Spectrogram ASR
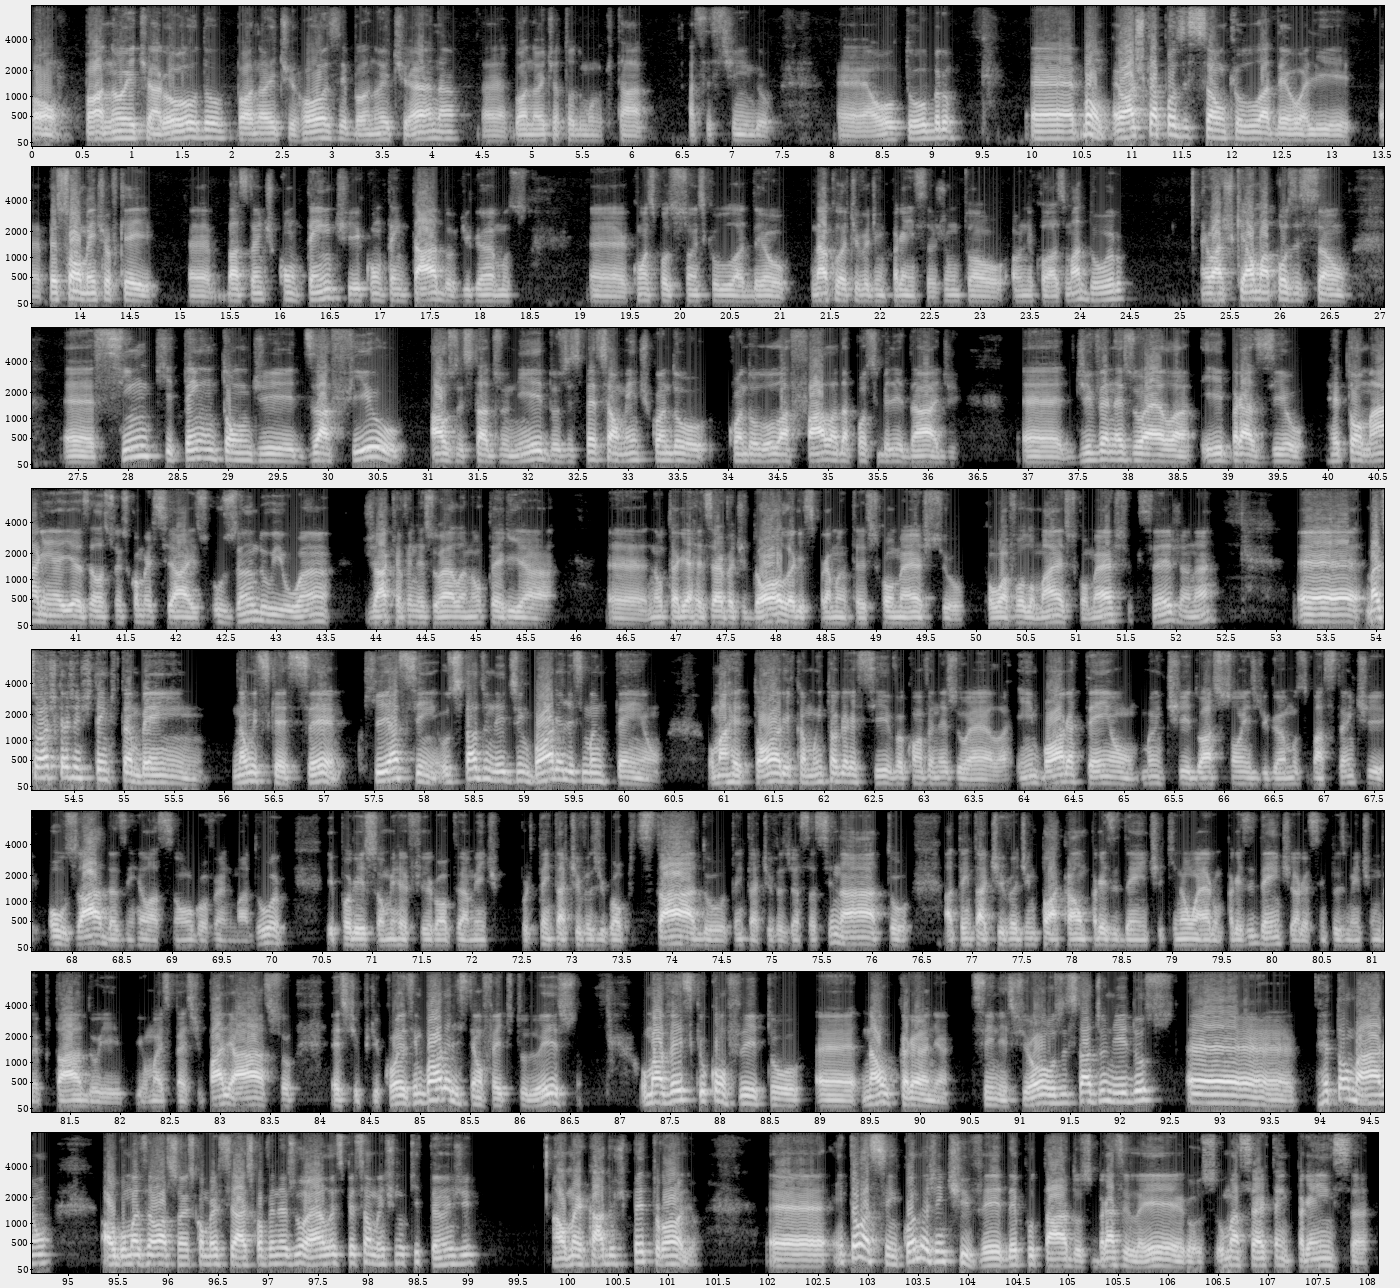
Bom, boa noite, Haroldo, boa noite, Rose, boa noite, Ana, é, boa noite a todo mundo que está assistindo é, ao outubro. É, bom, eu acho que a posição que o Lula deu ali, é, pessoalmente eu fiquei é, bastante contente e contentado, digamos, é, com as posições que o Lula deu na coletiva de imprensa junto ao, ao Nicolás Maduro. Eu acho que é uma posição é, sim que tem um tom de desafio aos Estados Unidos, especialmente quando, quando Lula fala da possibilidade é, de Venezuela e Brasil retomarem aí as relações comerciais usando o yuan, já que a Venezuela não teria é, não teria reserva de dólares para manter esse comércio ou avolumar esse comércio, que seja, né? É, mas eu acho que a gente tem que também não esquecer que, assim, os Estados Unidos, embora eles mantenham uma retórica muito agressiva com a Venezuela, e embora tenham mantido ações, digamos, bastante ousadas em relação ao governo Maduro, e por isso eu me refiro, obviamente, por tentativas de golpe de Estado, tentativas de assassinato, a tentativa de emplacar um presidente que não era um presidente, era simplesmente um deputado e, e uma espécie de palhaço, esse tipo de coisa. Embora eles tenham feito tudo isso, uma vez que o conflito é, na Ucrânia se iniciou, os Estados Unidos é, retomaram algumas relações comerciais com a Venezuela, especialmente no que tange ao mercado de petróleo. É, então, assim, quando a gente vê deputados brasileiros, uma certa imprensa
